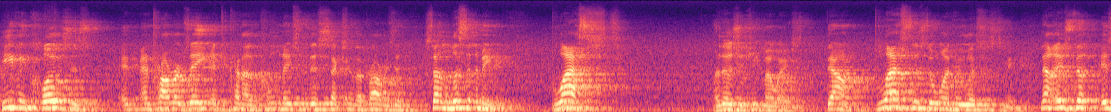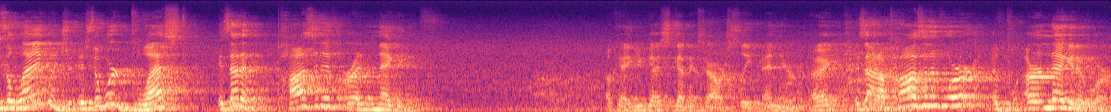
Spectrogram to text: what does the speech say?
He even closes in Proverbs 8 at the kind of the culmination of this section of the Proverbs. He says, Son, listen to me. Blessed are those who keep my ways. Down. Blessed is the one who listens to me. Now, is the is the language, is the word blessed, is that a positive or a negative? Okay, you guys got an extra hour of sleep and you're okay. Is that a positive word or a negative word?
